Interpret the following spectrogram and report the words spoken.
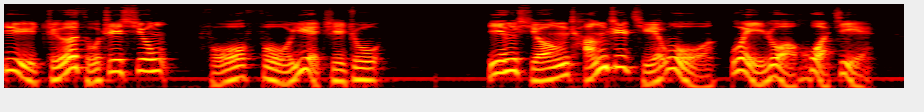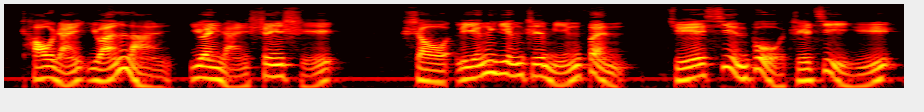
欲折足之凶，服抚越之诛。英雄成之觉悟，未若获戒，超然远览，渊然深识，守灵婴之名分，绝信步之寄余，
